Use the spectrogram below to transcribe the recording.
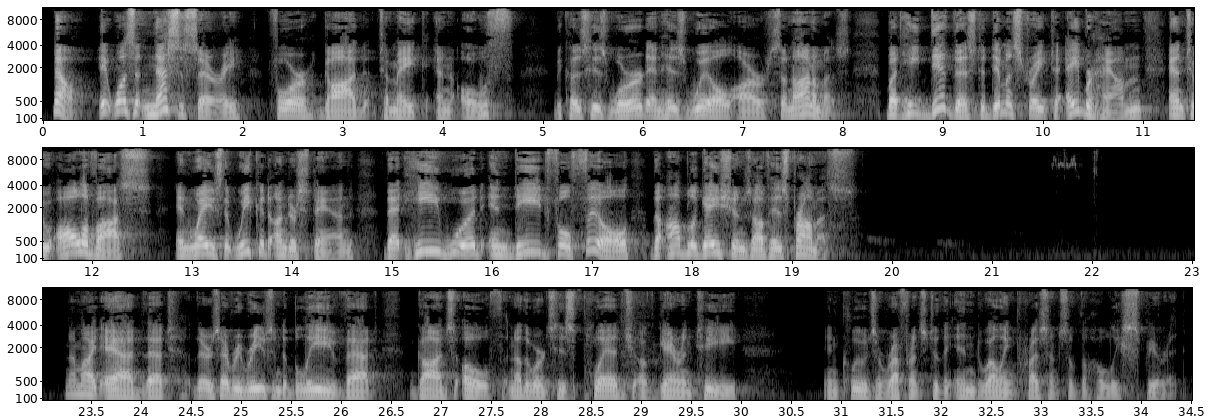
Now, it wasn't necessary for God to make an oath because his word and his will are synonymous. But he did this to demonstrate to Abraham and to all of us in ways that we could understand that he would indeed fulfill the obligations of his promise. And I might add that there's every reason to believe that God's oath, in other words, his pledge of guarantee, includes a reference to the indwelling presence of the Holy Spirit.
